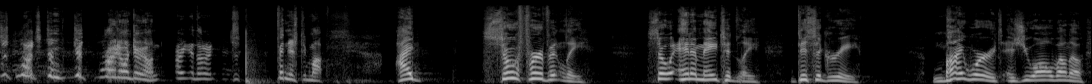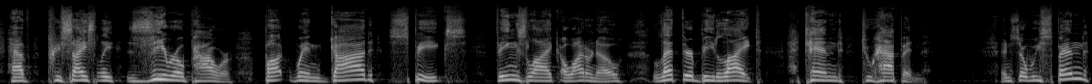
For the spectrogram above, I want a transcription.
just watched him just right on down. and then I just finished him off. I so fervently, so animatedly disagree. My words, as you all well know, have precisely zero power. But when God speaks, things like, oh, I don't know, let there be light tend to happen. And so we spend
